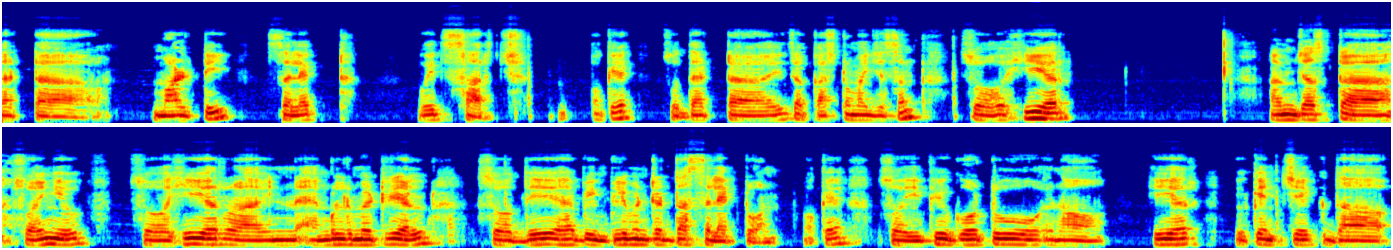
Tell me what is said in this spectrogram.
that uh, multi select with search. Okay so that uh, is a customization. So here i'm just uh, showing you so here uh, in angular material so they have implemented the select one okay? So if you go to you know here you can check the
